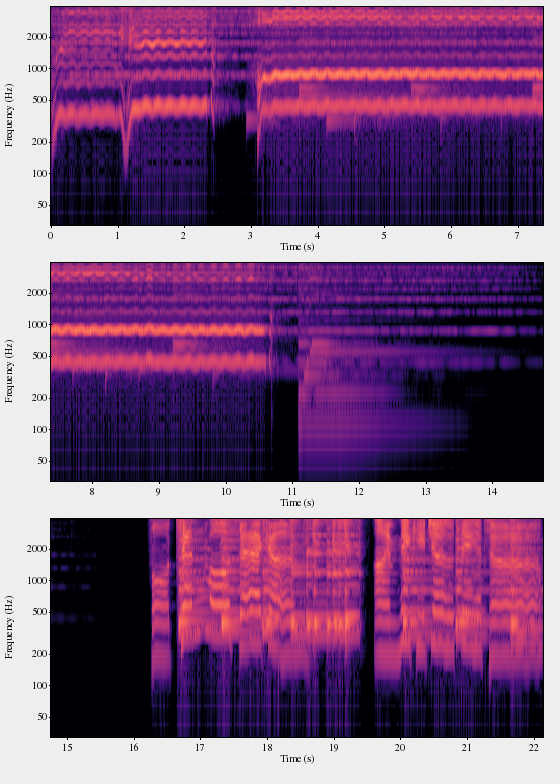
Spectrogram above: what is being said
Bring him home. For ten more seconds, I'm Mickey Jo Theatre.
